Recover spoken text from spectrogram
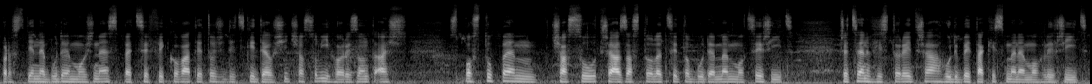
prostě nebude možné specifikovat. Je to vždycky delší časový horizont, až s postupem času, třeba za sto let si to budeme moci říct. Přece jen v historii třeba hudby taky jsme nemohli říct,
